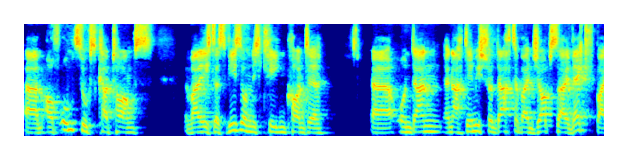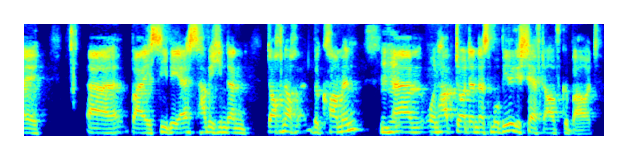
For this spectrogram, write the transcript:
ähm, auf Umzugskartons, weil ich das Visum nicht kriegen konnte. Äh, und dann, nachdem ich schon dachte, mein Job sei weg bei, äh, bei CBS, habe ich ihn dann doch noch bekommen mhm. ähm, und habe dort dann das Mobilgeschäft aufgebaut.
